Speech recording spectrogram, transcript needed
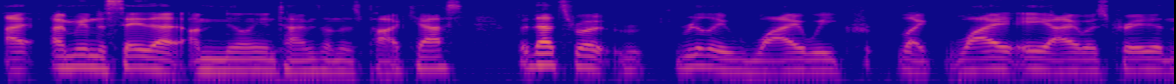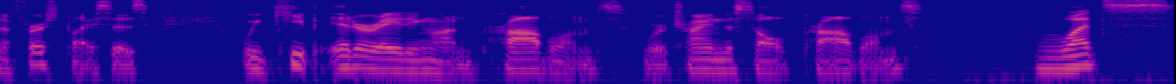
I, am going to say that a million times on this podcast, but that's what, really why we like why AI was created in the first place is we keep iterating on problems. We're trying to solve problems. What's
